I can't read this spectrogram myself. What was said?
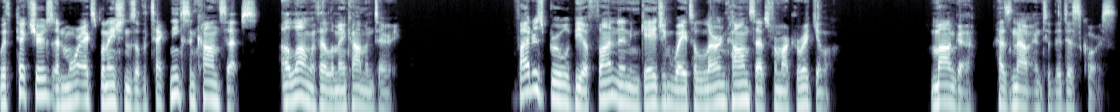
with pictures and more explanations of the techniques and concepts, along with LMA commentary. Fighters Brew will be a fun and engaging way to learn concepts from our curriculum. Manga has now entered the discourse.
